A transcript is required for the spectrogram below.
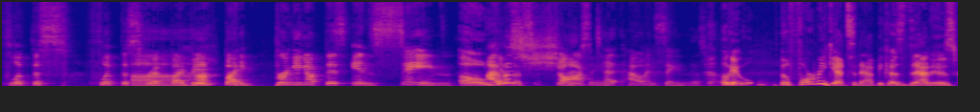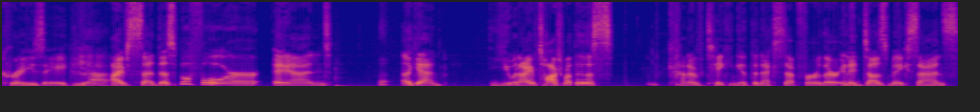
flipped this flipped the script by Uh-huh. by bringing up this insane Oh, I yeah, was shocked crazy. at how insane this was. Okay, well, before we get to that, because that is crazy. Yeah. I've said this before, and again, you and I have talked about this, kind of taking it the next step further, and it does make sense.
